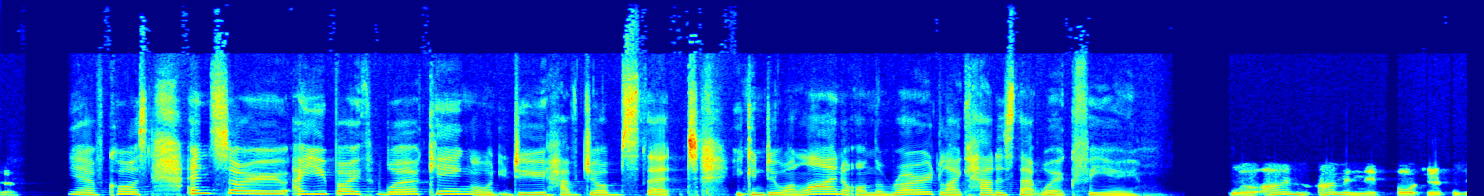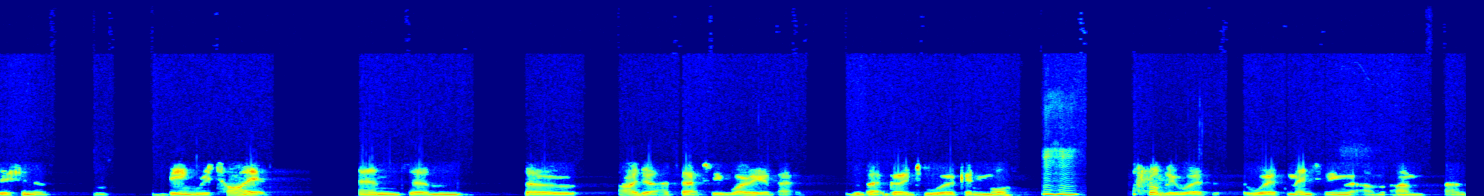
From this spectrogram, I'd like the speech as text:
So. Yeah, of course. And so, are you both working, or do you have jobs that you can do online or on the road? Like, how does that work for you? Well, I'm I'm in the fortunate position of being retired, and um, so I don't have to actually worry about about going to work anymore. Mm-hmm probably worth worth mentioning that I'm, I'm, I'm,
